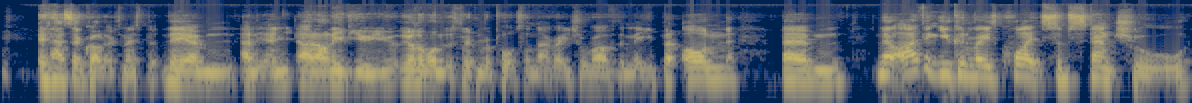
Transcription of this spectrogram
It has had quite a lot of space, but the um, and, and and I'll leave you. you- You're the one that's written reports on that, Rachel, rather than me. But on um, no, I think you can raise quite substantial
